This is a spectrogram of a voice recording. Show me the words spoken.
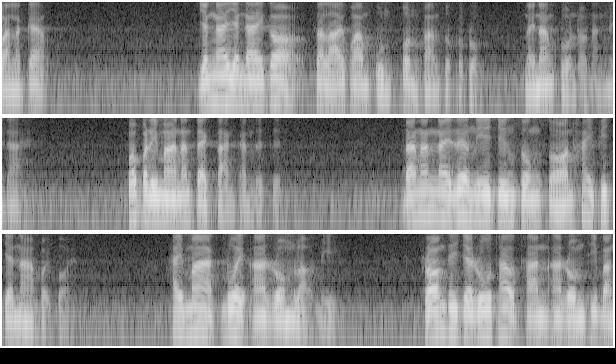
วันละแก้ว ยังไงยังไงก็สลายความขุ่นข้นความสกปรกในน้ำโครนเหล่านั้นไม่ได้ เพราะปริมาณนั้นแตกต่างกันเหลือเกิน ดังนั้นในเรื่องนี้จึงทรงสอนให้พิจารณาบ่อยๆ ให้มากด้วยอารมณ์เหล่านี้ พร้อมที่จะรู้เท่าทันอารมณ์ที่บัง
